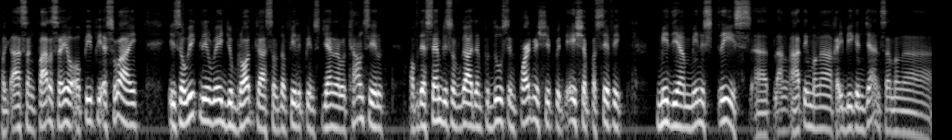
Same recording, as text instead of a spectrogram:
Pag-asang para sa iyo o PPSY is a weekly radio broadcast of the Philippines General Council of the Assemblies of God and produced in partnership with Asia Pacific Media Ministries at ang ating mga kaibigan dyan sa mga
